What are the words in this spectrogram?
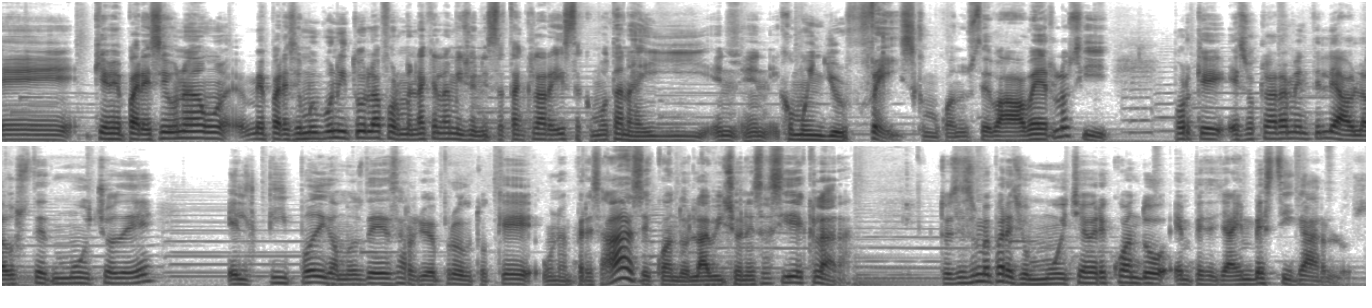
Eh, que me parece una me parece muy bonito la forma en la que la misión está tan clara y está como tan ahí en, en- como in your face como cuando usted va a verlos y porque eso claramente le habla a usted mucho de el tipo digamos de desarrollo de producto que una empresa hace cuando la visión es así de clara entonces eso me pareció muy chévere cuando empecé ya a investigarlos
